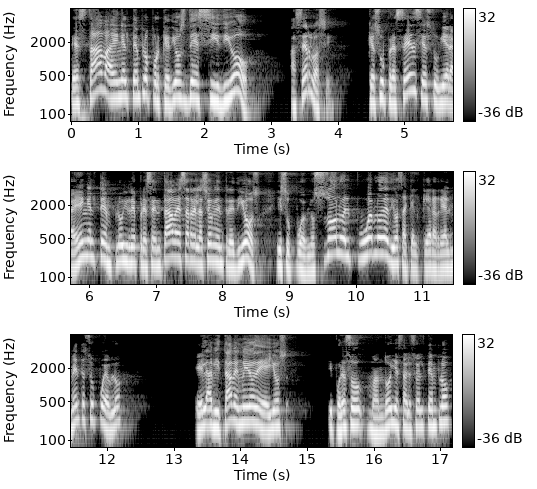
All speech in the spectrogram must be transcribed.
estaba en el templo porque Dios decidió hacerlo así que su presencia estuviera en el templo y representaba esa relación entre Dios y su pueblo. Solo el pueblo de Dios, aquel que era realmente su pueblo, él habitaba en medio de ellos y por eso mandó y estableció el templo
